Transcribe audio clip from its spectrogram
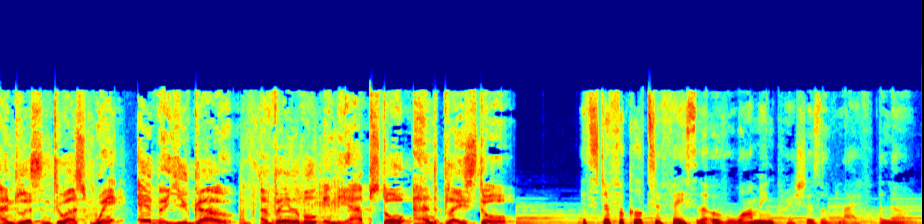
and listen to us wherever you go. Available in the App Store and Play Store. It's difficult to face the overwhelming pressures of life alone.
